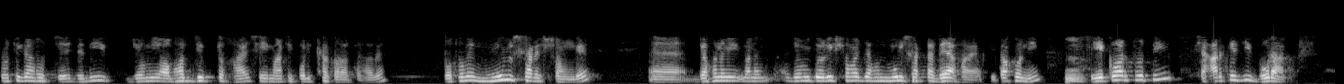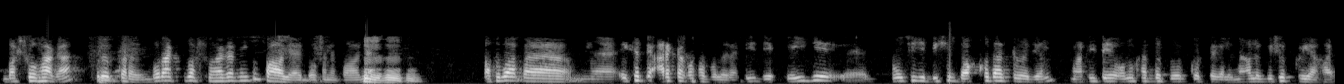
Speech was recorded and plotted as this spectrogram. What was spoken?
প্রতিকার হচ্ছে যদি জমি অভাবযুক্ত হয় সেই মাটি পরীক্ষা করাতে হবে। প্রথমে মূল সারের সঙ্গে যখন আমি মানে জমি তৈরির সময় যখন মূল সারটা দেয়া হয় আর কি তখনই একর প্রতি চার কেজি বোরাক বা সোহাগা প্রয়োগ করা হয়। বোরাক বা সোহাগা কিন্তু পাওয়া যায় দোকানে পাওয়া যায়। অথবা এক্ষেত্রে আরেকটা কথা বলে রাখি যে এই যে বলছি যে বিশেষ দক্ষতার প্রয়োজন মাটিতে অনুখাদ্য প্রয়োগ করতে গেলে না হলে বিষক্রিয়া হয়।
